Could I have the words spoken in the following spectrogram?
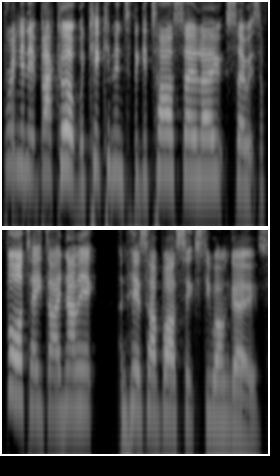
bringing it back up. We're kicking into the guitar solo, so it's a forte dynamic. And here's how bar 61 goes.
